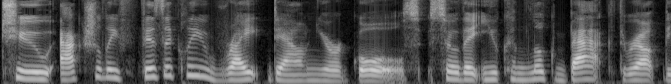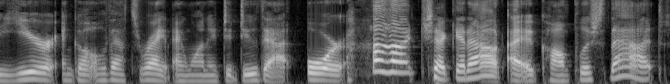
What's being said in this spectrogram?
to actually physically write down your goals so that you can look back throughout the year and go, "Oh, that's right. I wanted to do that." Or, "Haha, check it out. I accomplished that."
